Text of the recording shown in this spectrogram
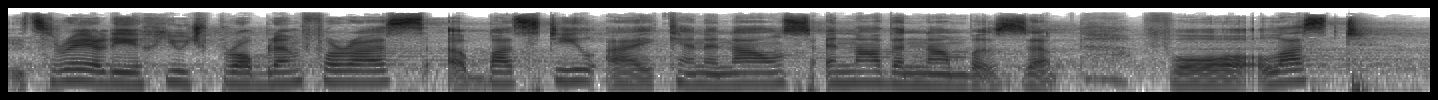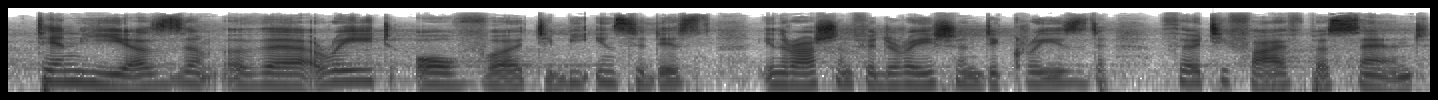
it's really a huge problem for us, uh, but still I can announce another numbers. Uh, for last 10 years, um, the rate of uh, TB incidence in Russian Federation decreased 35%,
